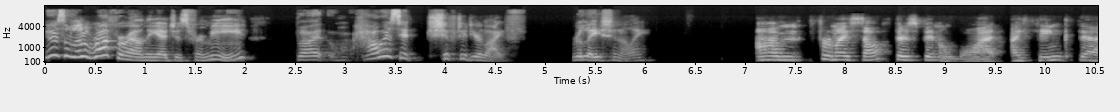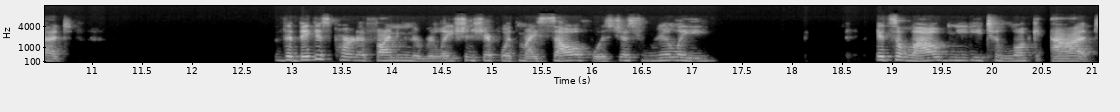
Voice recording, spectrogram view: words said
it was a little rough around the edges for me. But how has it shifted your life relationally? Um, for myself, there's been a lot. I think that the biggest part of finding the relationship with myself was just really it's allowed me to look at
